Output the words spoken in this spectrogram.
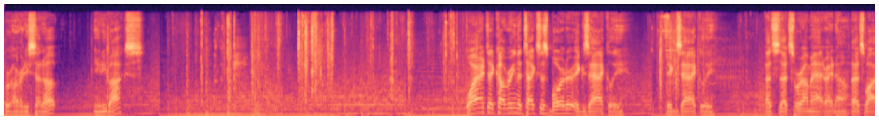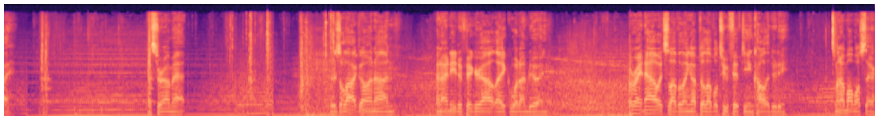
We're already set up. Unibox. Why aren't they covering the Texas border? Exactly. Exactly. That's that's where I'm at right now. That's why. That's where I'm at. There's a lot going on, and I need to figure out like what I'm doing. But right now, it's leveling up to level 250 in Call of Duty, and I'm almost there.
